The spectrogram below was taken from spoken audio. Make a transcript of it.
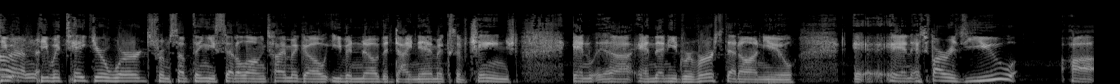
he would he would take your words from something you said a long time ago, even though the dynamics have changed, and uh, and then he'd reverse that on you. And as far as you uh,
